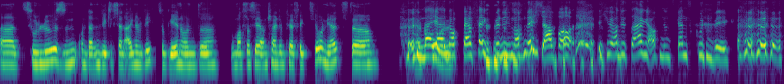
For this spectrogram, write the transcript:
äh, zu lösen und dann wirklich seinen eigenen Weg zu gehen. Und äh, du machst das ja anscheinend in Perfektion jetzt. Äh, ja, naja, cool. noch perfekt bin ich noch nicht, aber ich würde sagen, auf einem ganz guten Weg.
